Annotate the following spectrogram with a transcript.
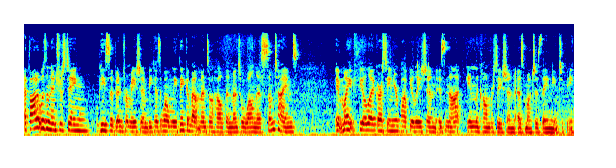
I thought it was an interesting piece of information because when we think about mental health and mental wellness, sometimes it might feel like our senior population is not in the conversation as much as they need to be.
